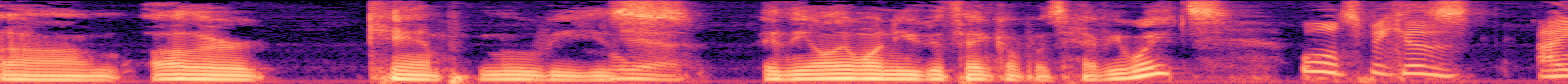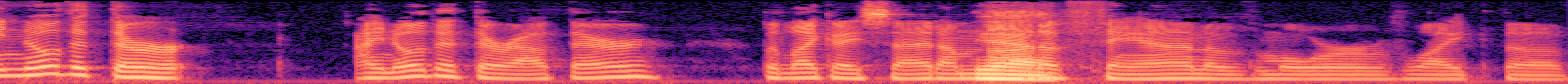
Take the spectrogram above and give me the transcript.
um, other camp movies, and the only one you could think of was Heavyweights. well, it's because I know that they're I know that they're out there, but like I said, I'm Yeah. not a fan of more of like the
